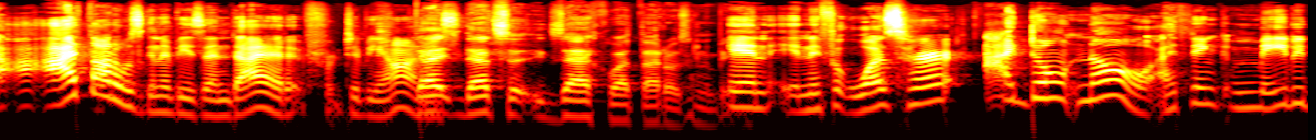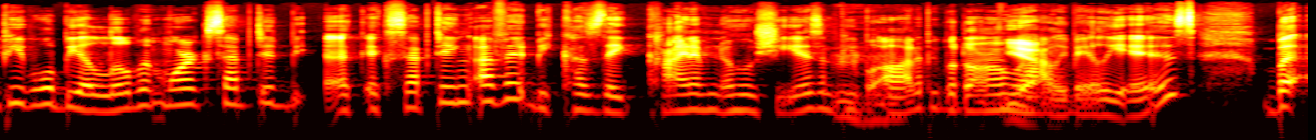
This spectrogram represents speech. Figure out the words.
I, I thought it was going to be Zendaya, to- for, to be honest. That, that's exactly what I thought it was going to be. And and if it was her, I don't know. I think maybe people will be a little bit more accepted, uh, accepting of it because they kind of know who she is, and people a lot of people don't know Yeah. who Halle Bailey is. But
